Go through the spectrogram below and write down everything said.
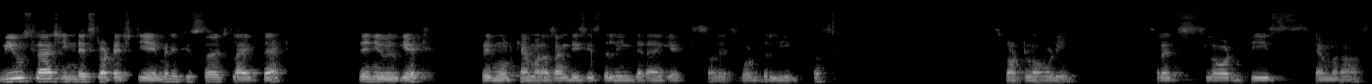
view slash index.html. If you search like that, then you will get remote cameras. And this is the link that I get. So let's go to the link first not loading. So let's load these cameras.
